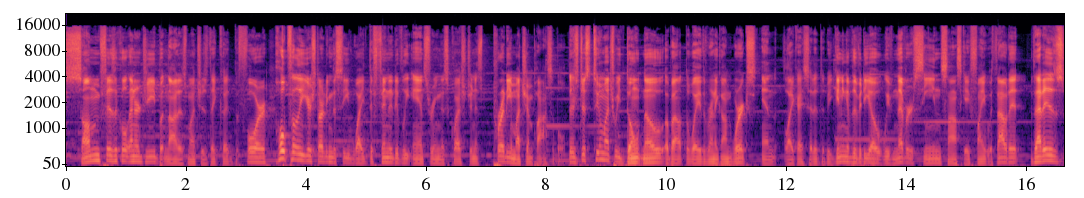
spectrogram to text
some physical energy, but not as much as they could before. Hopefully, you're starting to see why definitively answering this question is pretty much impossible. There's just too much we don't know about the way the Rinnegan works, and like I said at the beginning of the video, we've never seen Sasuke fight without it. That is,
